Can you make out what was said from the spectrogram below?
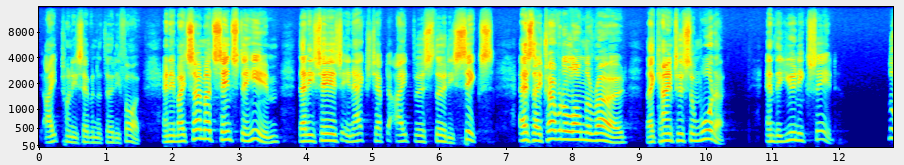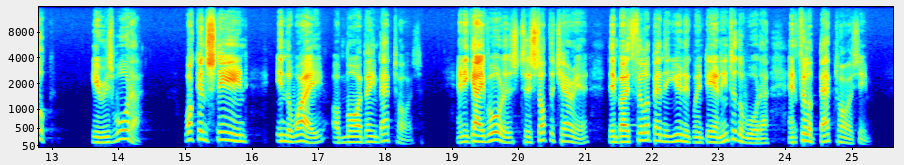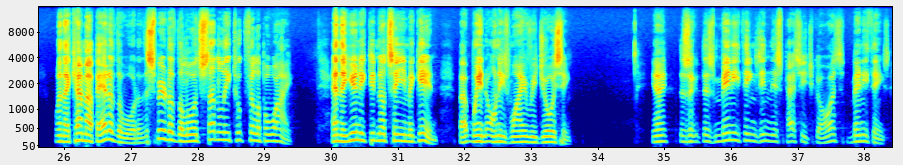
8 27 to 35. And it made so much sense to him that he says in Acts chapter 8, verse 36 As they travelled along the road, they came to some water. And the eunuch said, Look, here is water. What can stand in the way of my being baptized? And he gave orders to stop the chariot. Then both Philip and the eunuch went down into the water, and Philip baptized him. When they came up out of the water, the Spirit of the Lord suddenly took Philip away. And the eunuch did not see him again, but went on his way rejoicing. You know, there's, a, there's many things in this passage, guys, many things.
